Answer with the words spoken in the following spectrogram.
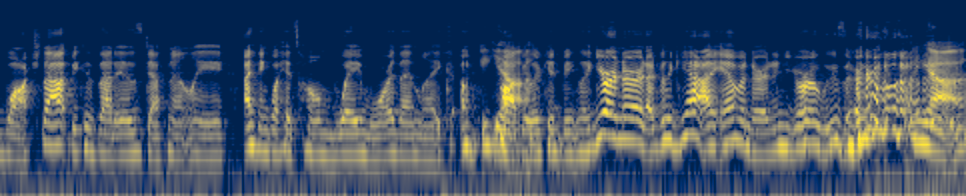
watch that because that is definitely, I think, what hits home way more than like a Yeah. popular kid being like, "You're a nerd." I'd be like, "Yeah, I am a nerd, and you're a loser." yeah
